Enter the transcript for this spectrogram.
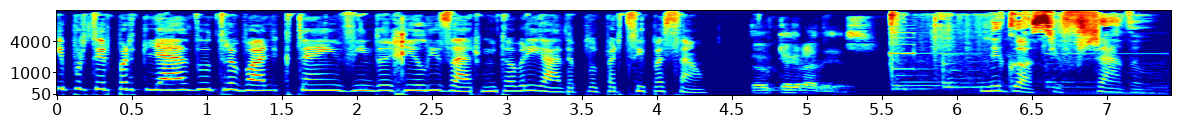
e por ter partilhado o trabalho que tem vindo a realizar. Muito obrigada pela participação. Eu que agradeço. Negócio fechado.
